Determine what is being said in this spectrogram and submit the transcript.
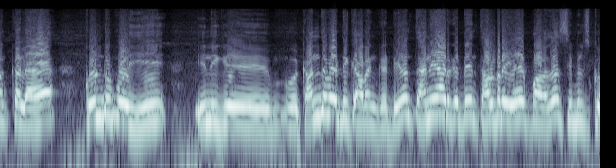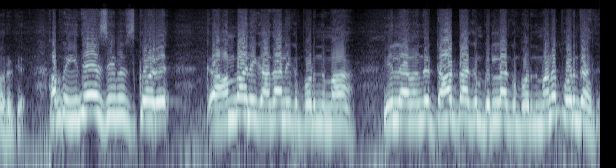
மக்களை கொண்டு போய் இன்றைக்கி கந்து வட்டிக்காரங்கிட்டையும் தனியார்கிட்டையும் தனியார் தள்ளுற ஏற்பாடு தான் சிவில் ஸ்கோருக்கு அப்போ இதே சிவில் ஸ்கோரு அம்பானிக்கு அதானிக்கு பொருந்துமா? இல்லை வந்து டாட்டாக்கும் பிர்லாக்கும் பொருந்துமானா பொருந்தாது.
